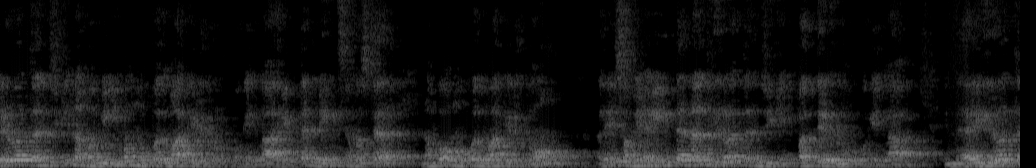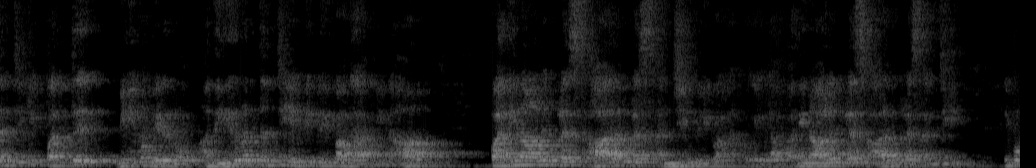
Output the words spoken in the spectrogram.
எழுபத்தஞ்சுக்கு நம்ம மினிமம் முப்பது மார்க் எடுக்கணும். ஓகேங்களா? ரிட்டன் மெயின் செமஸ்டர் நம்ம முப்பது மார்க் எடுக்கணும். அதே சமயம் இன்டர்னல் இருபத்தஞ்சுக்கு பத்து எடுக்கணும் ஓகேங்களா? இந்த இருபத்தஞ்சுக்கு பத்து மினிமம் எடுக்கணும். அந்த இருபத்தஞ்சு எப்படி பிரிப்பாங்க அப்படின்னா பதினாலு பிளஸ் ஆறு பிளஸ் அஞ்சு பிரிப்பாங்க ஓகேங்களா? பதினாலு பிளஸ் ஆறு பிளஸ் அஞ்சு. இப்போ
